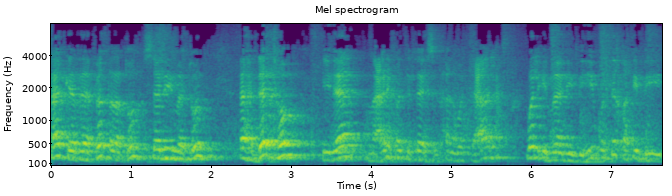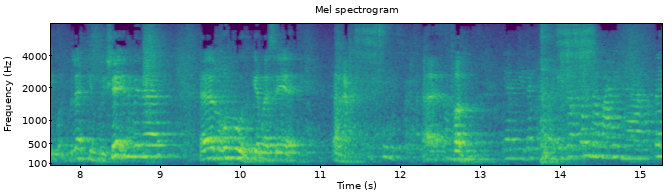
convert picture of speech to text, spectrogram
هكذا فطرة سليمة أهدتهم إلى معرفة الله سبحانه وتعالى والإيمان به والثقة به ولكن بشيء من الغموض كما سيأتي. تفضل يعني إذا إذا قلنا معناها قبل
